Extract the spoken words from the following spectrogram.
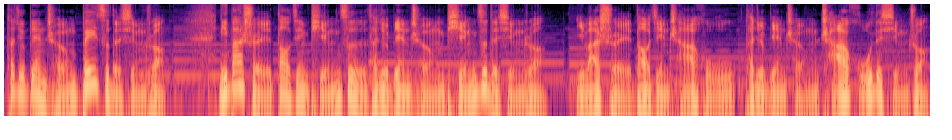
它就变成杯子的形状；你把水倒进瓶子，它就变成瓶子的形状；你把水倒进茶壶，它就变成茶壶的形状。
